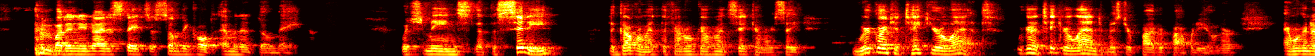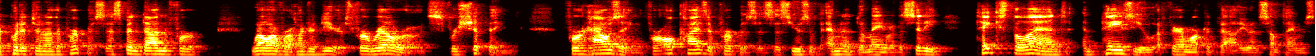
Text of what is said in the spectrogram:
but in the United States, there's something called eminent domain, which means that the city, the government, the federal government, state government say, we're going to take your land. We're going to take your land, Mr. Private Property Owner, and we're going to put it to another purpose. That's been done for well over 100 years, for railroads, for shipping, for housing, for all kinds of purposes, this use of eminent domain where the city takes the land and pays you a fair market value. And sometimes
